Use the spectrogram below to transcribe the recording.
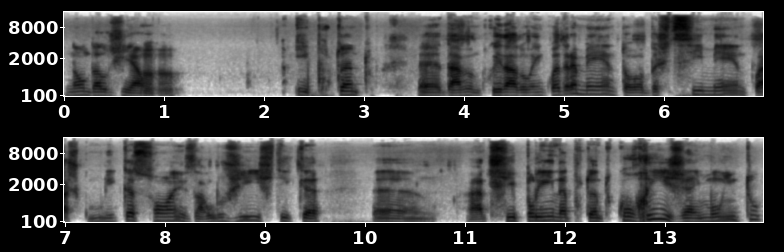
não da legião, uhum. e, portanto, eh, dava muito cuidado ao enquadramento, ao abastecimento, às comunicações, à logística, eh, à disciplina, portanto, corrigem muito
